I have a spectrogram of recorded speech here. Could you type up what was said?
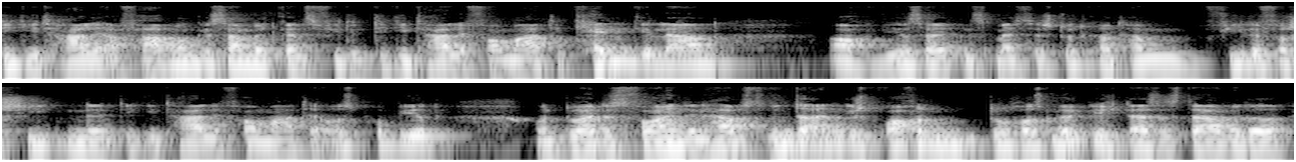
digitale Erfahrungen gesammelt, ganz viele digitale Formate kennengelernt. Auch wir seitens Messe Stuttgart haben viele verschiedene digitale Formate ausprobiert. Und du hattest vorhin den Herbst-Winter angesprochen. Durchaus möglich, dass es da wieder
